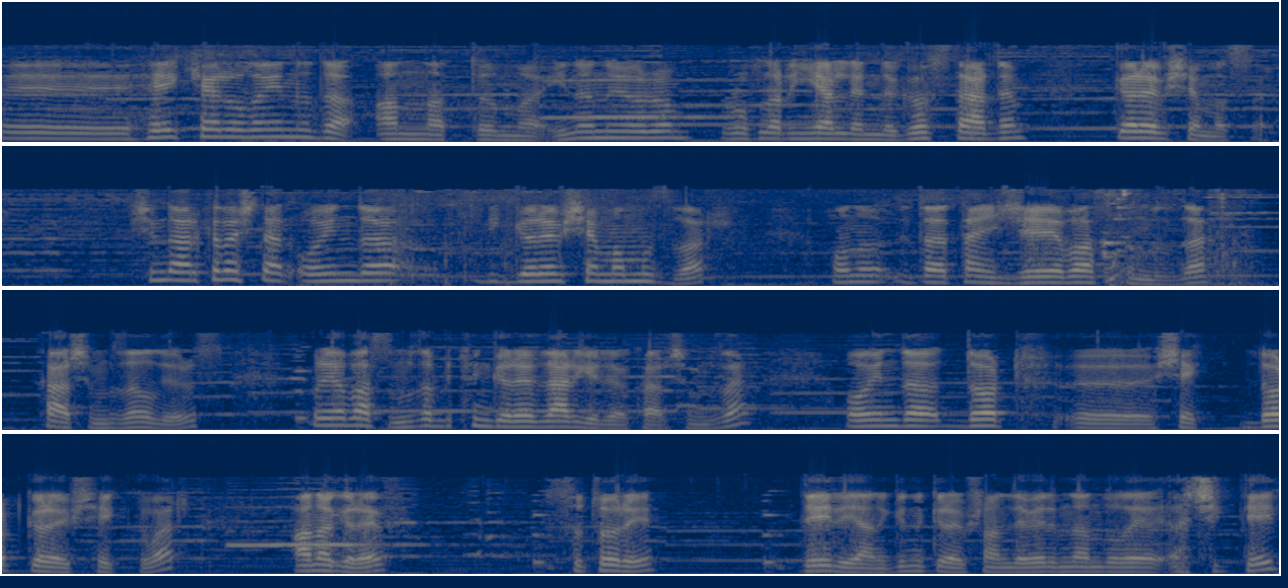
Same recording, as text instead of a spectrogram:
Ee, heykel olayını da anlattığıma inanıyorum. Ruhların yerlerini de gösterdim. Görev şeması. Şimdi arkadaşlar oyunda bir görev şemamız var. Onu zaten J'ye bastığımızda karşımıza alıyoruz. Buraya bastığımızda bütün görevler geliyor karşımıza. Oyunda 4 e, şek 4 görev şekli var. Ana görev, story, daily yani günlük görev şu an levelimden dolayı açık değil.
